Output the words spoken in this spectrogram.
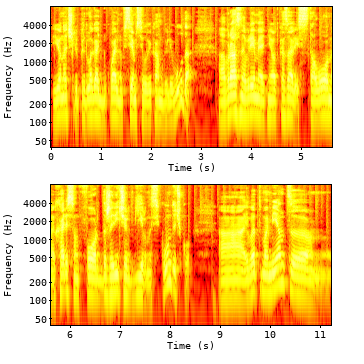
ее начали предлагать буквально всем силовикам Голливуда, а в разное время от нее отказались Сталлоне, Харрисон Форд, даже Ричард Гир на секундочку. А, и в этот момент э,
